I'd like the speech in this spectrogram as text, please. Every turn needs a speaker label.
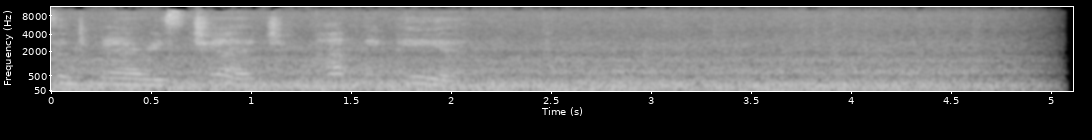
Speaker 1: St Mary's Church, Putney Pier.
